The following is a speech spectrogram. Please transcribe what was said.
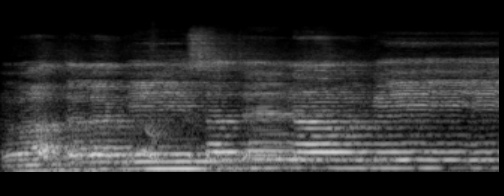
ਵਤ ਲਗੀ ਸਤਨਾਮ ਕੀ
